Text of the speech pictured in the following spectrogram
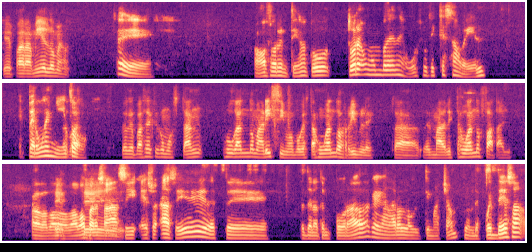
que para mí es lo mejor. Sí. Vamos, Florentino, tú, tú eres un hombre de negocio, tienes que saber. Espera un añito. Lo que pasa es que como están jugando malísimo, porque están jugando horrible, o sea, el Madrid está jugando fatal. Ah, va, va, va, vamos, pero eso es Este- así, eso es así este, desde la temporada que ganaron la última Champions. Después de esa,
